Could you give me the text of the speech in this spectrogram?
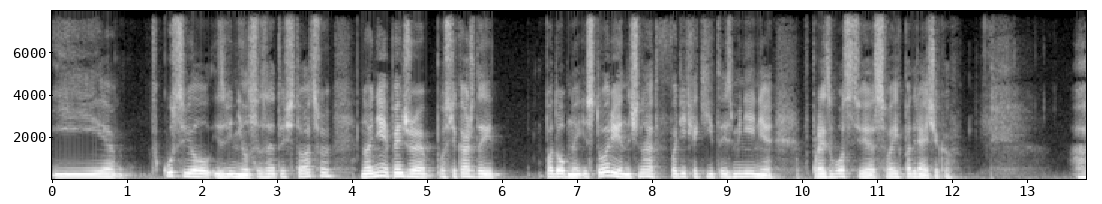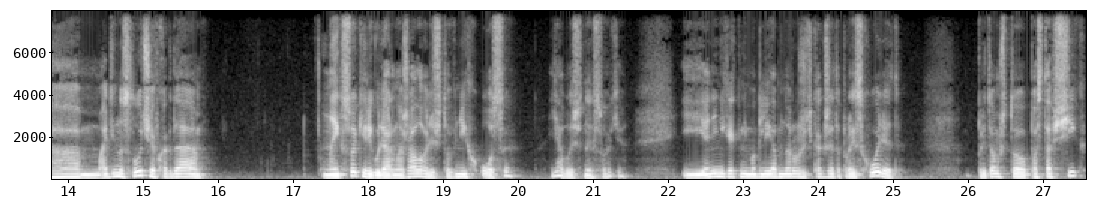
И Вкусвилл извинился за эту ситуацию, но они, опять же, после каждой подобной истории начинают вводить какие-то изменения в производстве своих подрядчиков. Один из случаев, когда на их соки регулярно жаловались, что в них осы, яблочные соки. И они никак не могли обнаружить, как же это происходит, при том, что поставщик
